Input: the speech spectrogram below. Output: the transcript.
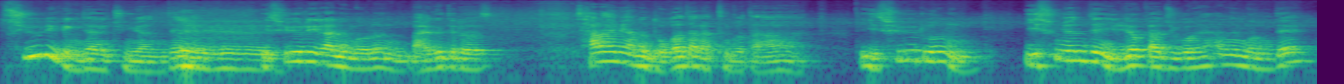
수율이 굉장히 중요한데 네. 이 수율이라는 거는 말 그대로 사람이 하는 노가다 같은 거다. 이 수율은 이 수년된 인력 가지고 하는 건데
